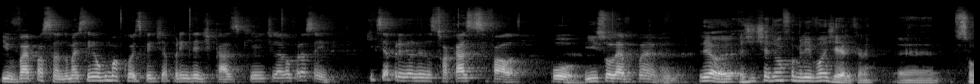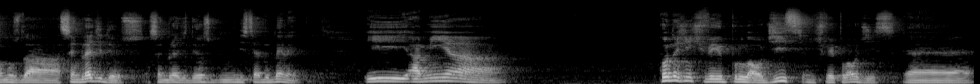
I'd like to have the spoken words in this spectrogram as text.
e vai passando. Mas tem alguma coisa que a gente aprende dentro de casa que a gente leva para sempre. O que, que você aprendeu dentro da sua casa que você fala, pô, isso eu levo para minha vida? É. A gente é de uma família evangélica, né? É, somos da Assembleia de Deus, Assembleia de Deus, Ministério do Belém. E a minha quando a gente veio para o Laudice, a gente veio para o Laudice, é,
